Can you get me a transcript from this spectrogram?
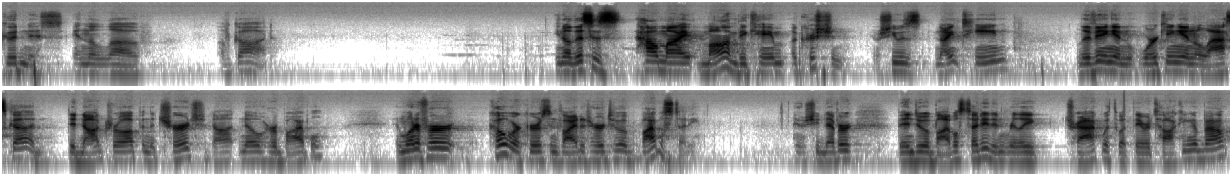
goodness and the love of God. You know, this is how my mom became a Christian. She was 19, living and working in Alaska, did not grow up in the church, did not know her Bible. And one of her coworkers invited her to a Bible study. You know, she'd never been to a Bible study, didn't really track with what they were talking about.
